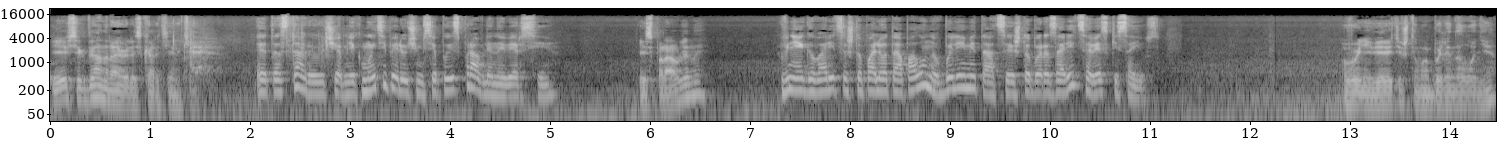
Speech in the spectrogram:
Ей всегда нравились картинки. Это старый учебник. Мы теперь учимся по исправленной версии. Исправленный? В ней говорится, что полеты Аполлонов были имитацией, чтобы разорить Советский Союз. Вы не верите, что мы были на Луне?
